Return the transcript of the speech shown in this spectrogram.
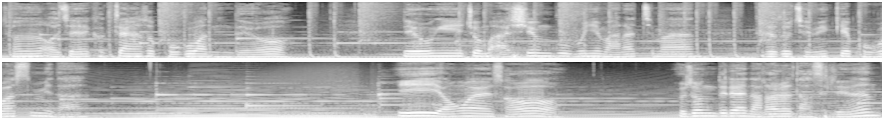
저는 어제 극장에서 보고 왔는데요. 내용이 좀 아쉬운 부분이 많았지만 그래도 재밌게 보고 왔습니다. 이 영화에서 요정들의 나라를 다스리는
